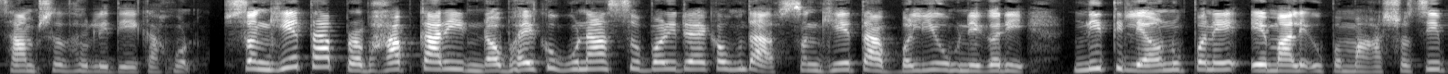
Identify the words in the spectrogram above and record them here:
सांसदहरूले दिएका हुन्। संघीयता प्रभावकारी नभएको गुनासो बढिरहेको हुँदा संघीयता बलियो हुने गरी नीति ल्याउनु पर्ने एमाले उपमहासचिव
